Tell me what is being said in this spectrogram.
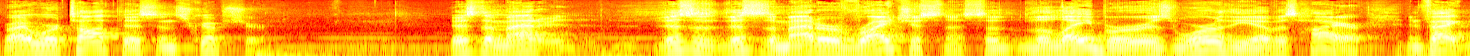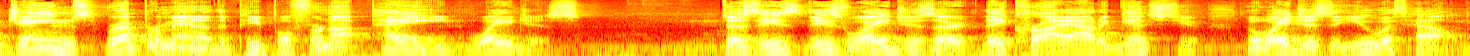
Right? We're taught this in scripture. This is a matter this is this is a matter of righteousness. The laborer is worthy of his hire. In fact, James reprimanded the people for not paying wages. Does these these wages are they cry out against you, the wages that you withheld.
